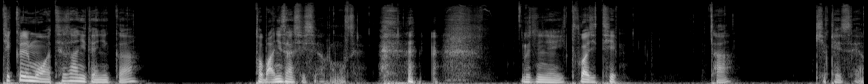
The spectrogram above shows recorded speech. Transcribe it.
티끌모아 태산이 되니까 더 많이 살 수 있어요. 그런 옷을. 요즘에 이 두 가지 팁 다 기억해 주세요.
